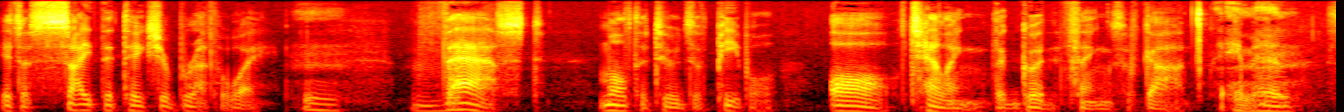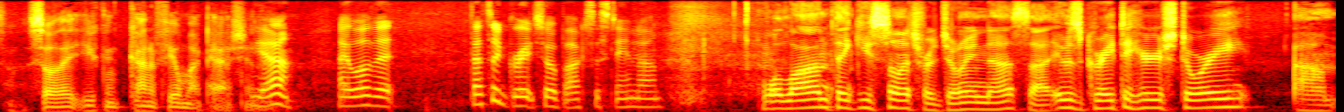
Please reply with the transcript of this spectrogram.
"It's a sight that takes your breath away." vast multitudes of people all telling the good things of God. Amen. So, so that you can kind of feel my passion. Yeah, I love it. That's a great soapbox to stand on. Well, Lon, thank you so much for joining us. Uh, it was great to hear your story. Um,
